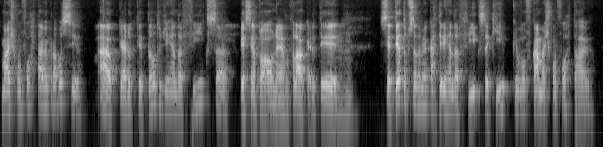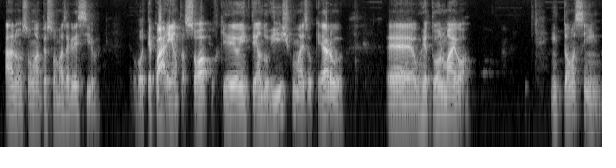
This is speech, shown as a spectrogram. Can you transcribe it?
mais confortável para você. Ah, eu quero ter tanto de renda fixa, percentual, né? Vou falar, eu quero ter uhum. 70% da minha carteira em renda fixa aqui, porque eu vou ficar mais confortável. Ah, não, sou uma pessoa mais agressiva. Eu vou ter 40 só, porque eu entendo o risco, mas eu quero é, um retorno maior. Então, assim,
